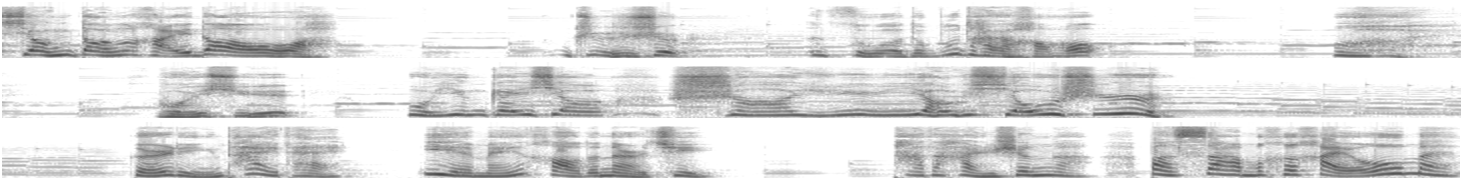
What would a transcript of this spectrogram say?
想当海盗啊，只是做的不太好。”唉，或许我应该像鲨鱼一样消失。格尔林太太也没好到哪儿去，她的喊声啊，把萨姆和海鸥们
